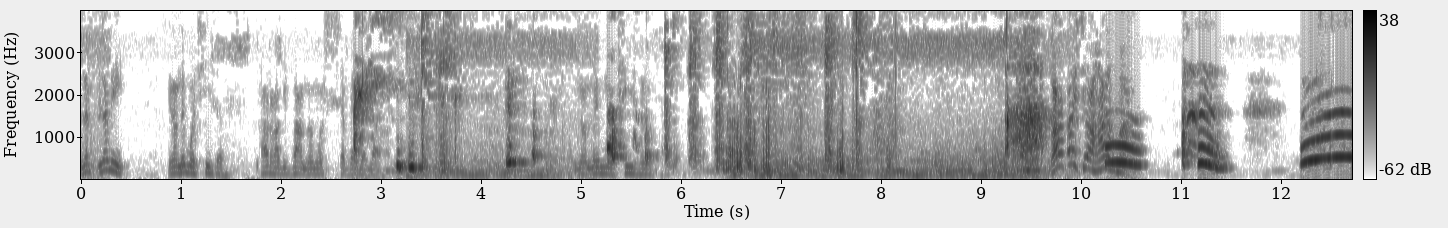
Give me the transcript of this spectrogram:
Let, let me. In the name of Jesus. In the name of Jesus. Where is your husband?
